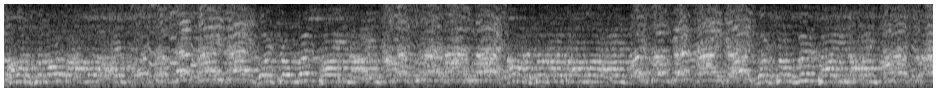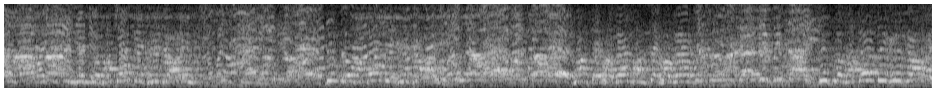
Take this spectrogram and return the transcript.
আমার সোনার বাংলায় বৈষম্যের ঠাই নাই আমার সোনার বাংলায় বৈষম্যের ঠাই নাই বিপ্লবকে দেখে যাই বিপ্লবকে দেখে যাই মানতে হবে মানতে হবে বিপ্লবকে দেখে যাই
